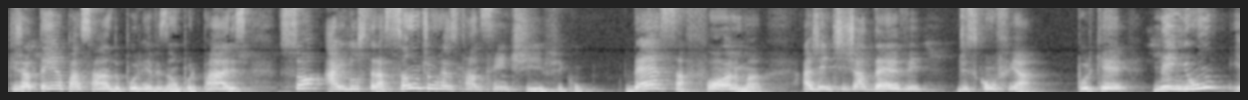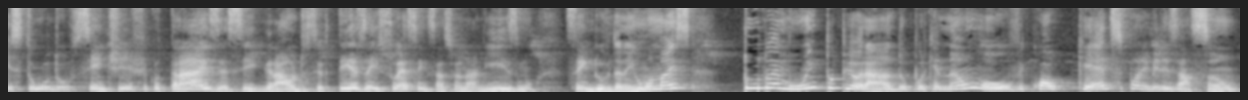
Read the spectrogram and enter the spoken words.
que já tenha passado por revisão por pares, só a ilustração de um resultado científico dessa forma, a gente já deve desconfiar, porque nenhum estudo científico traz esse grau de certeza, isso é sensacionalismo, sem dúvida nenhuma, mas tudo é muito piorado porque não houve qualquer disponibilização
